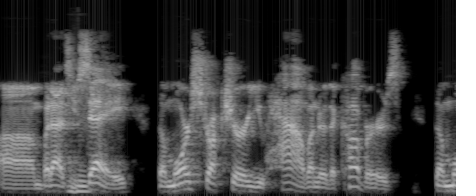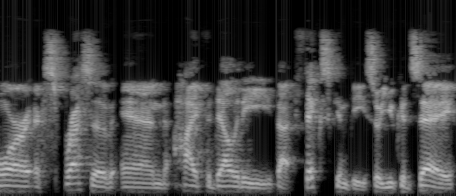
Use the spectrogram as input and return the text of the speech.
Um, but as mm-hmm. you say, the more structure you have under the covers, the more expressive and high fidelity that fix can be. So you could say,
